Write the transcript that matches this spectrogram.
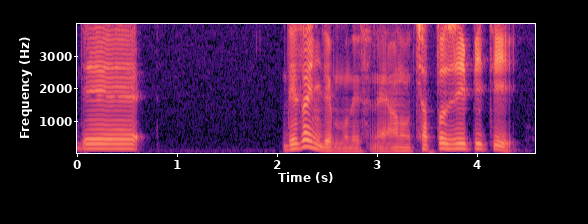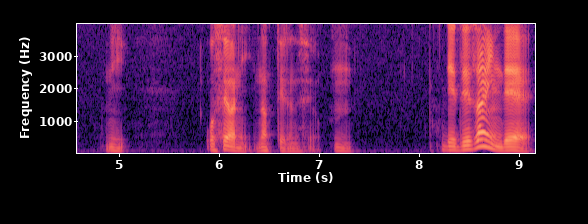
でデザインでもですねあのチャット GPT にお世話になってるんですよ。うん、でデザインで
